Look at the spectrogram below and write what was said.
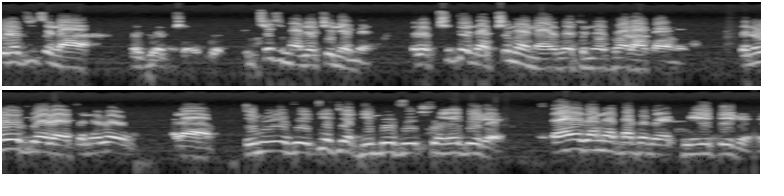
ကျွန်တော်ဖြစ်ချင်တာ ဖြစ်ချင်မှလည်းဖြစ်နေမယ်အဲ့တော့ဖြစ်တဲ့တာဖြစ်နေတာပဲကျွန်တော်ပြောတာကောင်းတယ်ကျွန်တော်တို့ပြောတယ်ကျွန်တော်တို့ဟလာဒီမိုကရေစီပြည့်ပြည့်ဒီမိုကရေစီခွင့်ရေးပေးတယ်အဲဒါနဲ့ပတ်သက်တဲ့ခွင့်ရေးပေးတယ်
